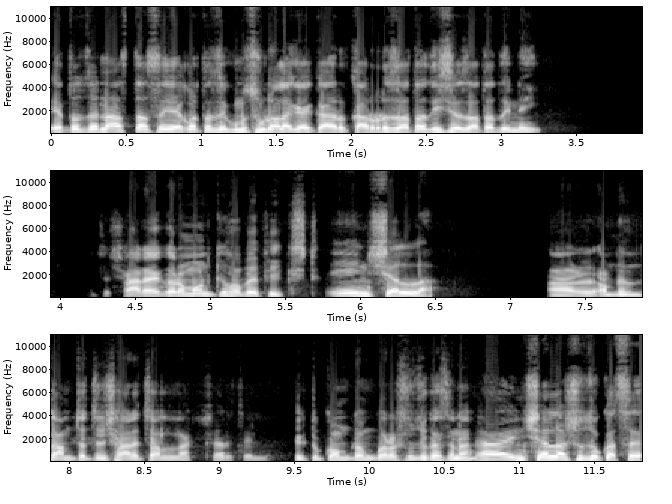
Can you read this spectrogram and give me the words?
এত যে নাচতাছে এ করতেছে কোনো সুড়া লাগে কারোর জাতা দিছে জাতা দি নেই। আচ্ছা, সাড়ে এগারো মন কি হবে ফিক্সড ইনশাল্লাহ। আর আপনি দাম চাচ্ছেন সাড়ে চার লাখ। সাড়ে চার একটু কম টম করার সুযোগ আছে না? হ্যাঁ ইনশাল্লাহ সুযোগ আছে।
